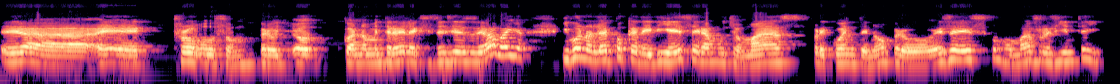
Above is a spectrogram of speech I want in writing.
Era eh, troublesome, pero yo cuando me enteré de la existencia de eso, de, ah, vaya. Y bueno, en la época de 10 era mucho más frecuente, ¿no? Pero ese es como más reciente y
